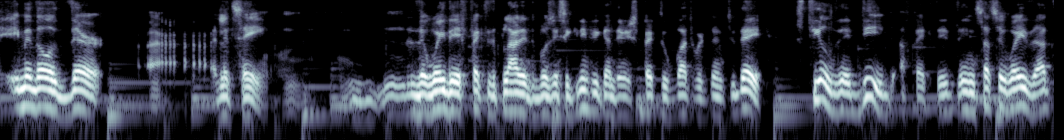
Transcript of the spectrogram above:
even though they're, uh, let's say, the way they affected the planet was insignificant in respect to what we're doing today. Still, they did affect it in such a way that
